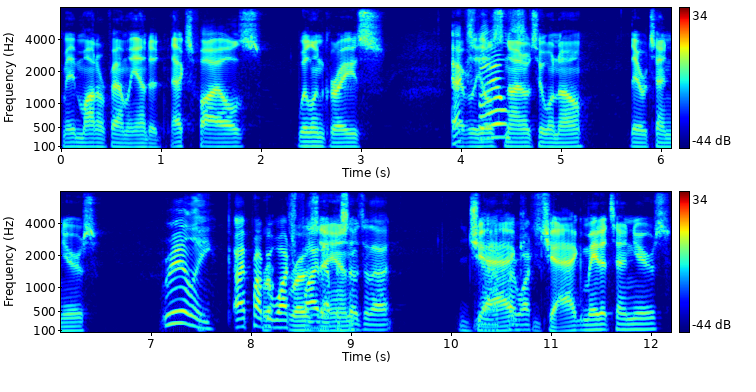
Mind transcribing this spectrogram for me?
Maybe Modern Family ended. X Files, Will and Grace, Beverly Hills X-Files? 90210. They were ten years. Really? I probably Ro- watched five episodes of that. Yeah, I Jag, watched- Jag made it ten years.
